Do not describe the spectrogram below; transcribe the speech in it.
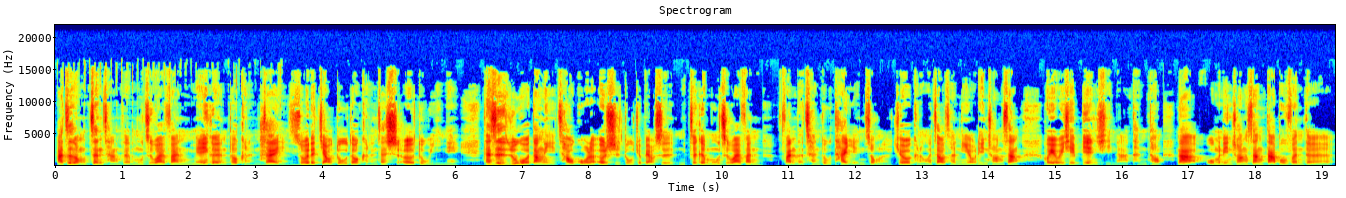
啊，这种正常的拇指外翻，每一个人都可能在所谓的角度都可能在十二度以内。但是如果当你超过了二十度，就表示你这个拇指外翻翻的程度太严重了，就有可能会造成你有临床上会有一些变形啊、疼痛。那我们临床上大部分的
